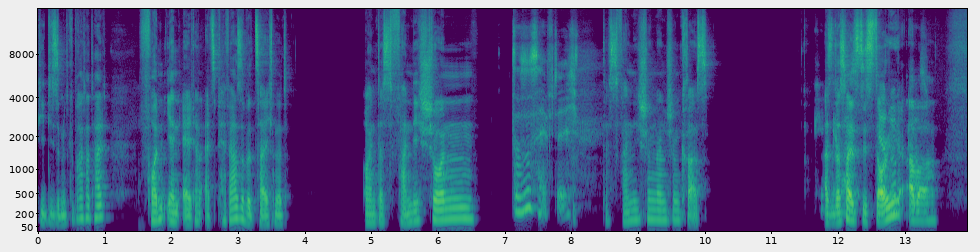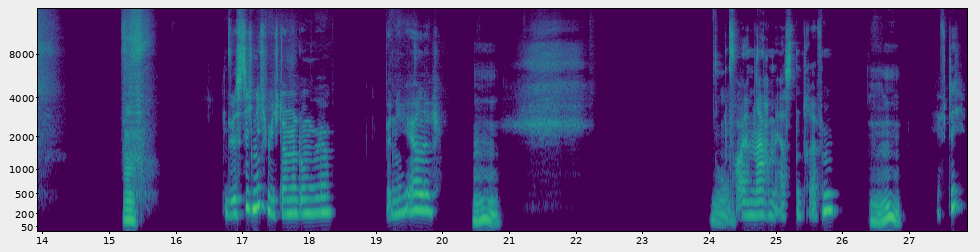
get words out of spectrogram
die diese mitgebracht hat halt, von ihren Eltern als Perverse bezeichnet. Und das fand ich schon, Das ist heftig. das fand ich schon ganz schön krass. Okay, Also das krass. heißt die Story, doch, krass. aber Uff. Wüsste ich nicht, wie ich damit umgehe. Bin ich ehrlich. Hm. No. Vor allem nach dem ersten Treffen. Hm. Heftig.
